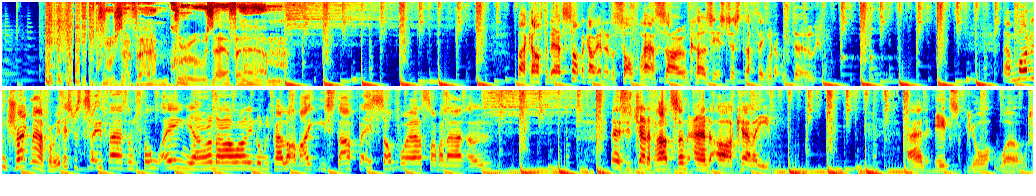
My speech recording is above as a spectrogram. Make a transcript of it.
Cruise FM, Cruise FM. Back after that, stop and go into the Soulful House zone because it's just the thing that we do. A modern track now from me. This was 2014. Yeah, I know. I only normally play a lot of 80s stuff, but it's Soulful House. I'm allowed to. This is Jennifer Hudson and R. Kelly. And it's your world.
